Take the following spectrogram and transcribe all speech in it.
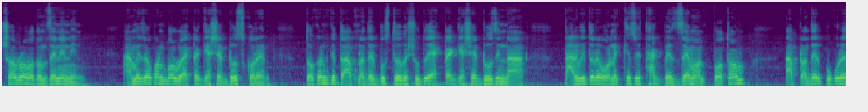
সর্বপ্রথম জেনে নিন। আমি যখন বলব একটা গ্যাসের ডোজ করেন তখন কিন্তু আপনাদের বুঝতে হবে শুধু একটা গ্যাসের ডোজই না, তার ভিতরে অনেক কিছুই থাকবে। যেমন, প্রথম আপনাদের পুকুরে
